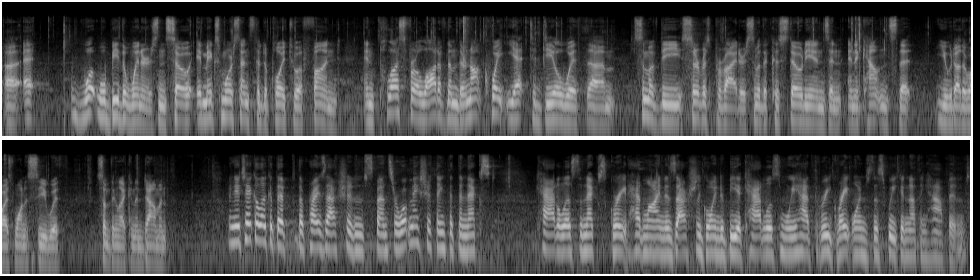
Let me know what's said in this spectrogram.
uh, what will be the winners. And so it makes more sense to deploy to a fund. And plus, for a lot of them, they're not quite yet to deal with um, some of the service providers, some of the custodians and, and accountants that you would otherwise want to see with something like an endowment. When you take a look at the, the price action, Spencer, what makes you think that the next catalyst, the next great headline is actually going to be a catalyst when we had three great ones this week and nothing happened?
